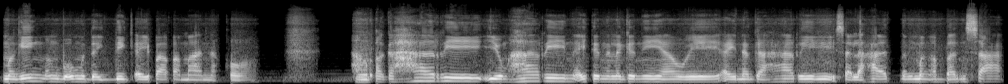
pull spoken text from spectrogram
Maging ang buong daigdig ay papamana ko. Ang paghahari, yung hari na itinalaga ni Yahweh ay naghahari sa lahat ng mga bansa.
